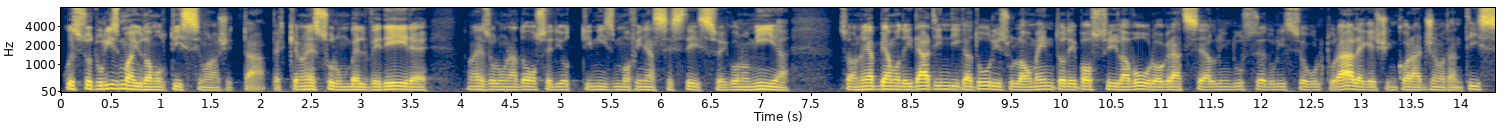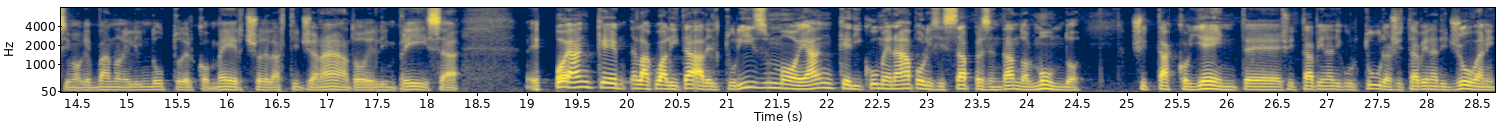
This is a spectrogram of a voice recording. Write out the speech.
questo turismo aiuta moltissimo la città, perché non è solo un bel vedere, non è solo una dose di ottimismo fine a se stesso, economia, insomma noi abbiamo dei dati indicatori sull'aumento dei posti di lavoro grazie all'industria turistico-culturale che ci incoraggiano tantissimo, che vanno nell'indotto del commercio, dell'artigianato, dell'impresa, e poi anche la qualità del turismo e anche di come Napoli si sta presentando al mondo. Città accogliente, città piena di cultura, città piena di giovani,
